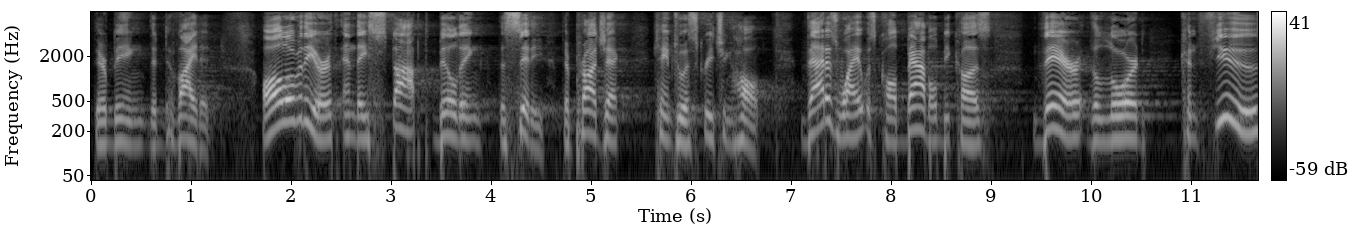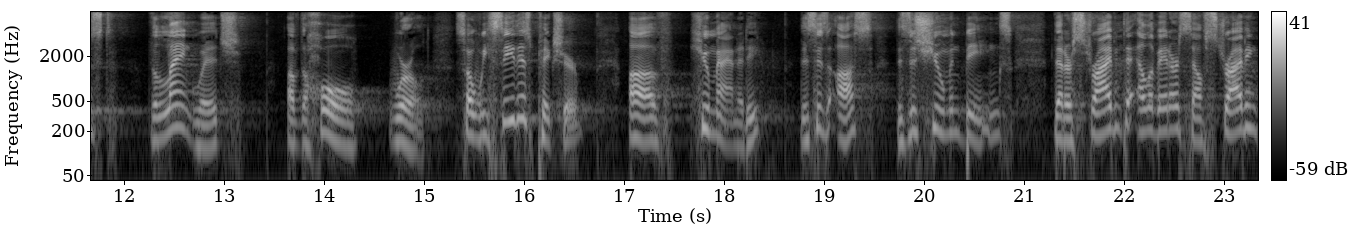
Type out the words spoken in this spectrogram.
they're being they're divided all over the earth, and they stopped building the city. The project came to a screeching halt. That is why it was called Babel, because there the Lord confused the language of the whole world. So we see this picture of humanity. This is us, this is human beings that are striving to elevate ourselves, striving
